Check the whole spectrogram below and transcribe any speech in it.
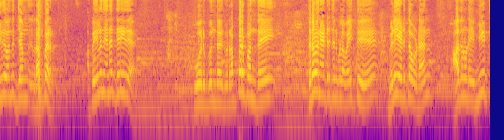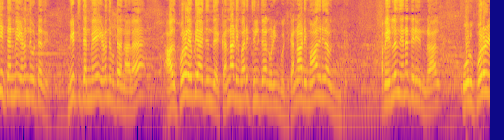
இது வந்து ஜம் ரப்பர். அப்போ இதுலேருந்து என்ன தெரியுது? ஒரு இந்த ரப்பர் பந்தை திரவ நைட்ரஜனுக்குள்ள வைத்து வெளியே எடுத்தவுடன் அதனுடைய மீட்சித்தன்மை இழந்து விட்டது. மீட்சித்தன்மையை இழந்து விட்டதுனால அது பொருள் எப்படி ஆச்சு கண்ணாடி மாதிரி சிலிச்சலாம் ஒடுங்கி போச்சு. கண்ணாடி மாதிரி தான் இருந்தது. அப்போ இதுலேருந்து என்ன தெரியுது என்றால் ஒரு பொருள்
